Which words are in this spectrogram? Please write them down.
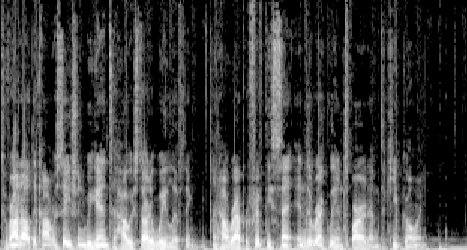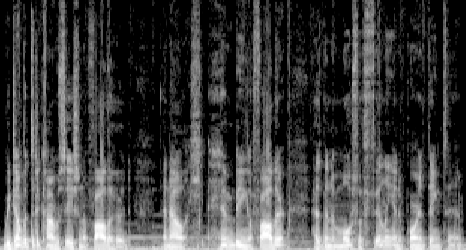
To round out the conversation, we get into how he started weightlifting and how rapper 50 Cent indirectly inspired him to keep going. We jump into the conversation of fatherhood and how him being a father has been the most fulfilling and important thing to him.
